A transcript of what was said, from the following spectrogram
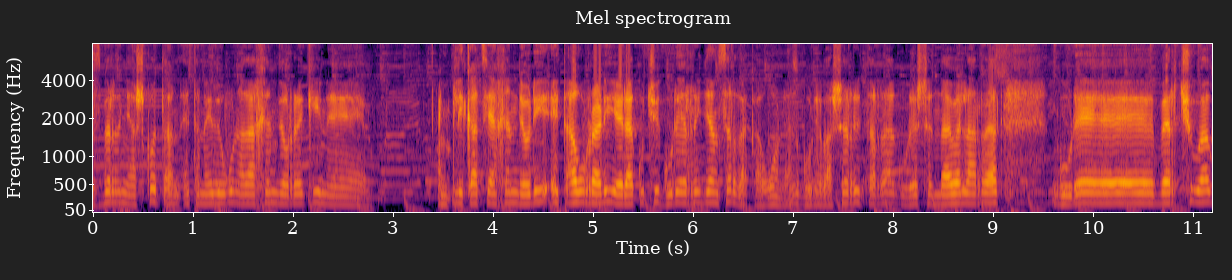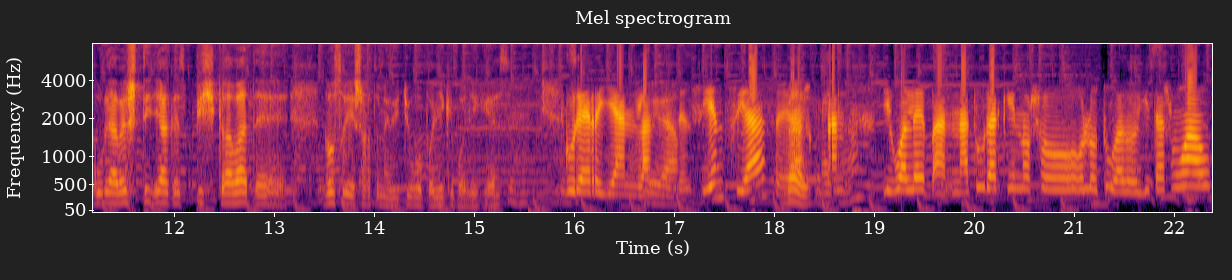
ezberdin askotan eta nahi duguna da jende horrekin e, implikatzea jende hori eta aurrari erakutsi gure herrian zer dakagun, ez? Gure baserritarrak, gure sendabelarrak, gure bertsua, gure abestiak ez pixka bat e, gauzoi esartu nahi ditugu poliki poliki, ez? Gure herrian lantzen den zientzia, ze bai. askotan iguale ba, naturakin oso lotua do egitasmo hau,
